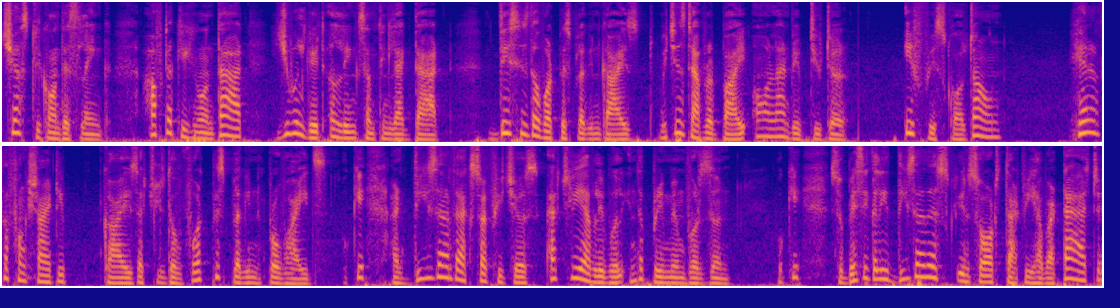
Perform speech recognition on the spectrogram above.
just click on this link. After clicking on that you will get a link something like that. This is the WordPress plugin guys which is developed by online web tutor. If we scroll down here are the functionality guys actually the WordPress plugin provides okay? And these are the extra features actually available in the premium version okay? So basically these are the screenshots that we have attached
